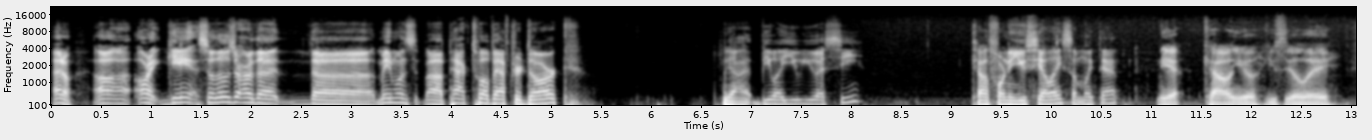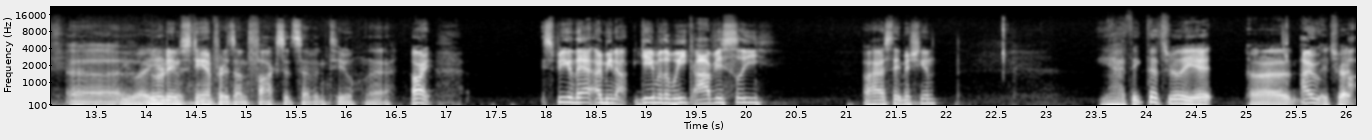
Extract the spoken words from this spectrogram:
I don't. know. Uh, all right, game. So those are the the main ones. Uh, Pac-12 after dark. We got BYU, USC, California, UCLA, something like that. Yeah, Cal, U, UCLA. Uh, BYU, Notre Dame, USC. Stanford is on Fox at seven too. Uh, all right. Speaking of that, I mean, uh, game of the week, obviously, Ohio State, Michigan. Yeah, I think that's really it. Uh, I- try, I-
